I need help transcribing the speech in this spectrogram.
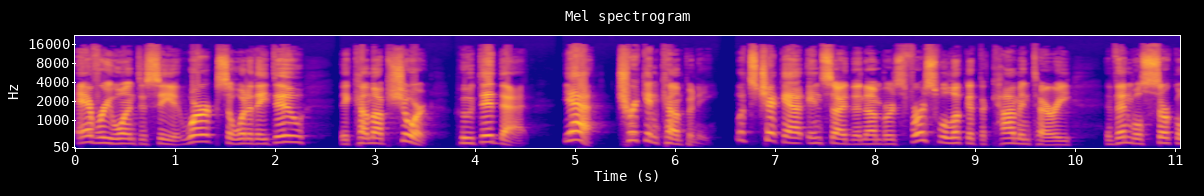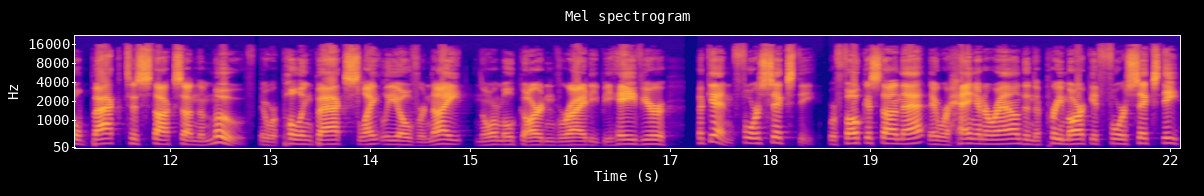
everyone to see it work. So what do they do? They come up short. Who did that? Yeah, Trick and Company. Let's check out inside the numbers. First, we'll look at the commentary, and then we'll circle back to stocks on the move. They were pulling back slightly overnight, normal garden variety behavior. Again, 460. We're focused on that. They were hanging around in the pre market 460.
